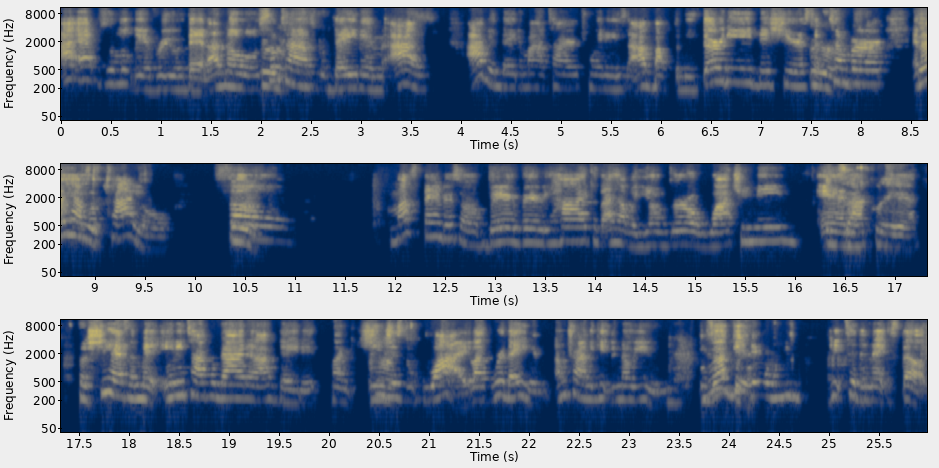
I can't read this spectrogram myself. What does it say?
I absolutely agree with that. I know Mhm. sometimes with dating, I I've been dating my entire twenties. I'm about to be thirty this year in Mhm. September, and I have a child. So my standards are very, very high because I have a young girl watching me, and exactly. so she hasn't met any type of guy that I've dated. Like she Mhm. just why? Like we're dating. I'm trying to get to know you. Exactly. We'll get there when you get to the next step.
